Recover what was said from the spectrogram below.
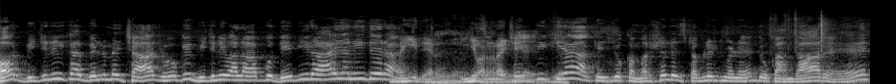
और बिजली का बिल में चार्ज होके बिजली वाला आपको दे भी रहा है या नहीं दे रहा है? नहीं दे रहा है चेक भी किया कि जो कमर्शियल एस्टेब्लिशमेंट है दुकानदार है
